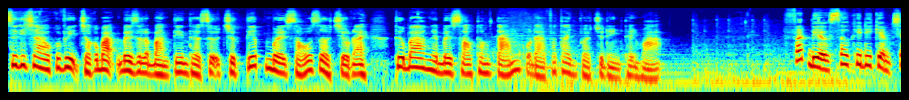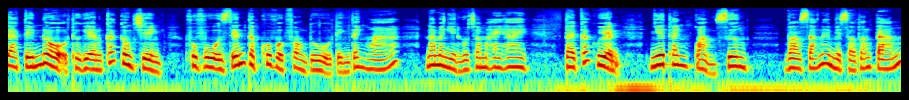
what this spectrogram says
Xin kính chào quý vị, chào các bạn. Bây giờ là bản tin thời sự trực tiếp 16 giờ chiều nay, thứ ba ngày 16 tháng 8 của Đài Phát thanh và Truyền hình Thanh Hóa. Phát biểu sau khi đi kiểm tra tiến độ thực hiện các công trình phục vụ diễn tập khu vực phòng thủ tỉnh Thanh Hóa năm 2022 tại các huyện như Thanh, Quảng Dương vào sáng ngày 16 tháng 8,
